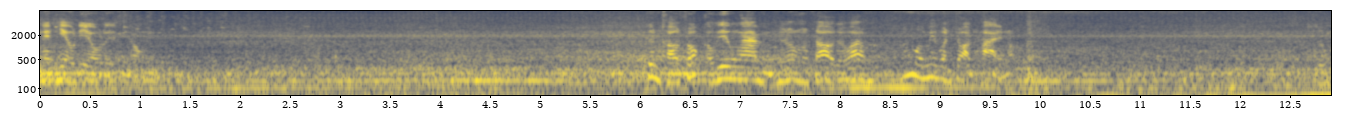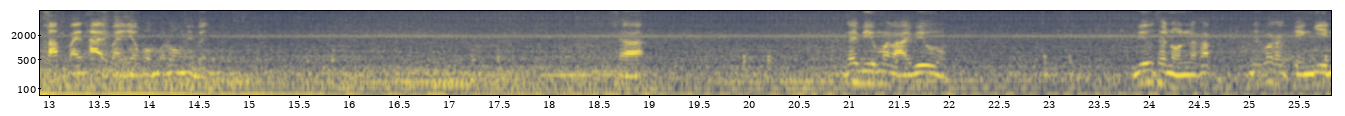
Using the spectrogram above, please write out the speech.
ในเที่ยวเดียวเลยพี่น้อง ขึ้นเขาซกกับวิวงามอยู่พี่น้องมันเศร้า แต่ว่ามันบ่มีวันจอดถ่ายเนาะสุขับไปถ่ายไปเดี๋ยวผมเอาลงให้เบิ่งครับได้วิวมาหลายวิว วิวถนนนะครับนึกว่ากางเกงยีน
